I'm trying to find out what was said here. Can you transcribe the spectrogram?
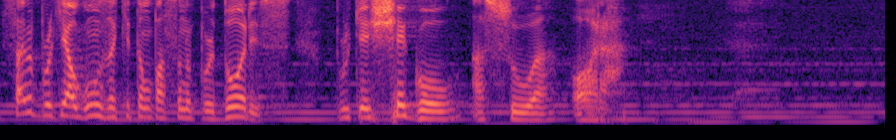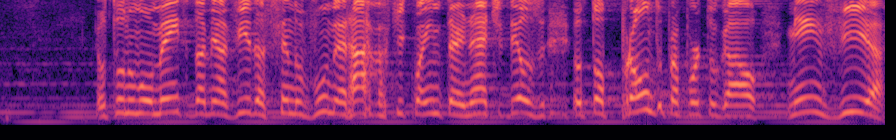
Sabe por que alguns aqui estão passando por dores? Porque chegou a sua hora. Eu estou no momento da minha vida sendo vulnerável aqui com a internet. Deus, eu estou pronto para Portugal. Me envia.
